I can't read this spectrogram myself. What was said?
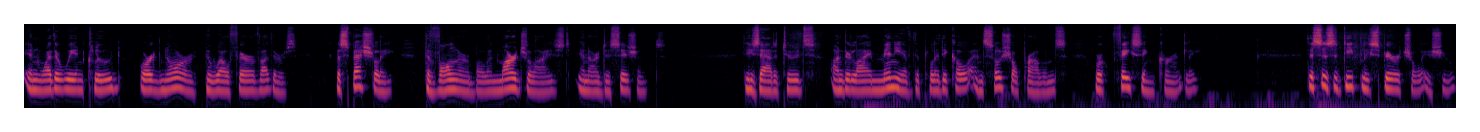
in whether we include or ignore the welfare of others, especially the vulnerable and marginalized in our decisions. These attitudes underlie many of the political and social problems we're facing currently. This is a deeply spiritual issue.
